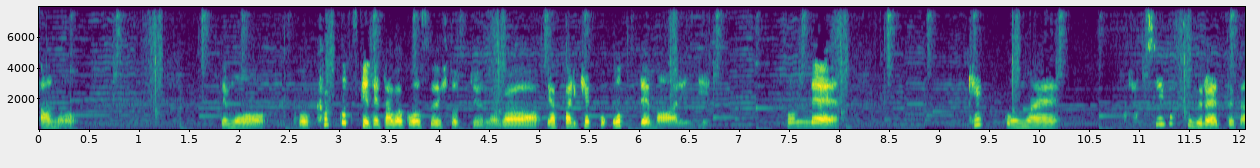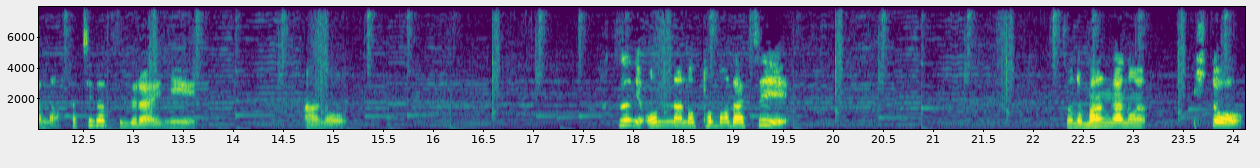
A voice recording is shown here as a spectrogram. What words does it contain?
あの、でも、こう、カッコつけてタバコを吸う人っていうのが、やっぱり結構おって周りに。そんで、結構前、8月ぐらいやったかな ?8 月ぐらいに、あの、普通に女の友達その漫画の人、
